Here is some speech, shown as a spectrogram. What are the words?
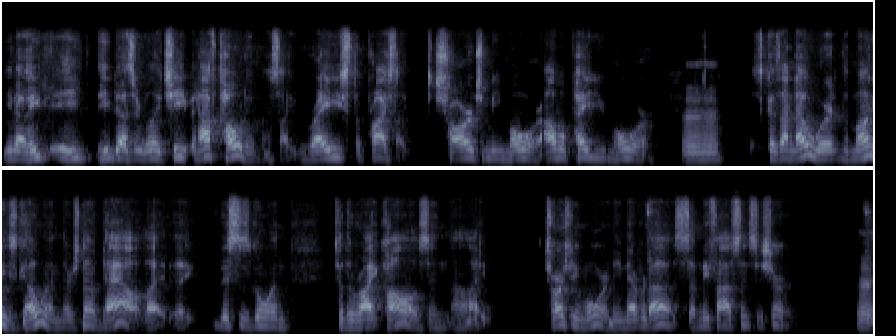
you know he he he does it really cheap. And I've told him it's like raise the price, like charge me more. I will pay you more. Mm-hmm. It's because I know where the money's going. There's no doubt. Like, like this is going to the right cause, and I like charge me more, and he never does. Seventy five cents a shirt. Hmm.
